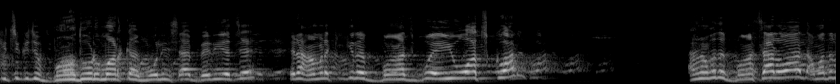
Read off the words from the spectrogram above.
কিছু কিছু বাঁদর মার্কা মলি সাহেব বেরিয়েছে। এটা আমরা কি করে বাঁচবো? এই ওয়াজ কর। এখন আমাদের বাঁচার ওয়াজ, আমাদের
